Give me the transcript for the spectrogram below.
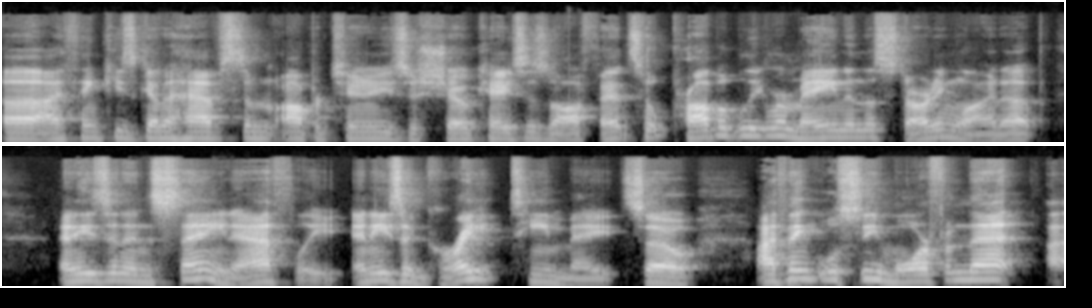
Uh, I think he's going to have some opportunities to showcase his offense. He'll probably remain in the starting lineup, and he's an insane athlete, and he's a great teammate. So I think we'll see more from that. I,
